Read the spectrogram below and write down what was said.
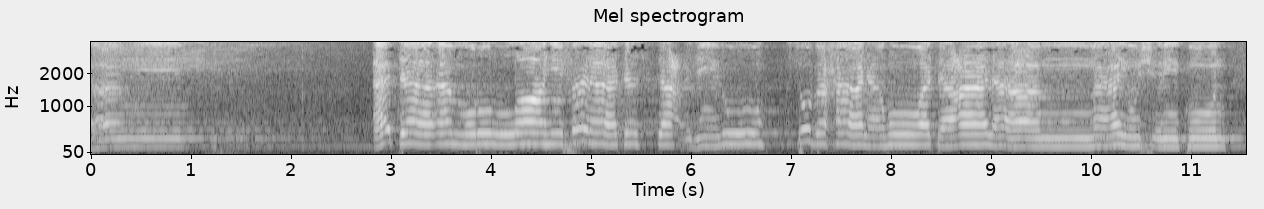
آمين. أتى أمر الله فلا تستعجلوه سبحانه وتعالى عما يشركون.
